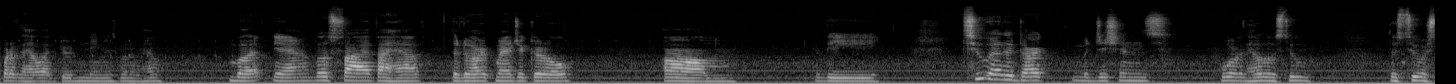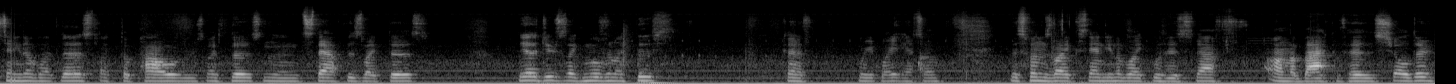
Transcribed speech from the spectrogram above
whatever the hell that dude name is, whatever the hell. But yeah, those five I have. The dark magic girl. Um, the two other dark magicians, whoever the hell those two those two are standing up like this, like the powers like this, and then staff is like this. The other dude's like moving like this. Kind of weird way, yeah, so. This one's like standing up like with his staff on the back of his shoulder.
